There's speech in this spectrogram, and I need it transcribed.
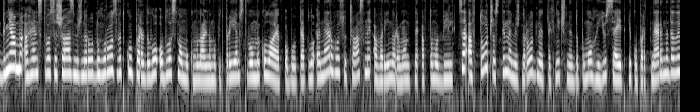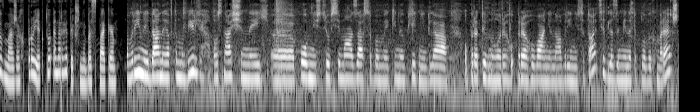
Днями Агентство США з міжнародного розвитку передало обласному комунальному підприємству Миколаїв облтеплоенерго сучасний аварійно-ремонтний автомобіль. Це авто частина міжнародної технічної допомоги USAID, яку партнери надали в межах проєкту енергетичної безпеки. Аварійний даний автомобіль оснащений е, повністю всіма засобами, які необхідні для оперативного реагування на аварійні ситуації, для заміни теплових мереж,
